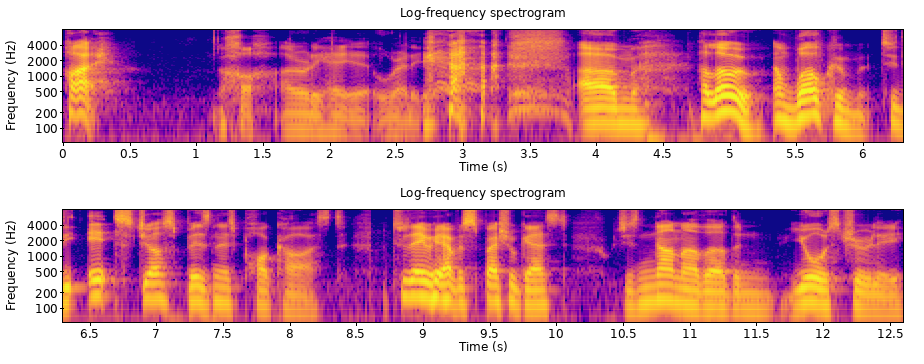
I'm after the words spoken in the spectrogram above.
Hi. Oh, I already hate it already. um, hello and welcome to the It's Just Business podcast. Today we have a special guest, which is none other than yours truly,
